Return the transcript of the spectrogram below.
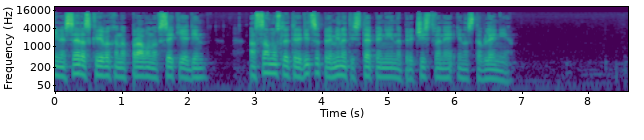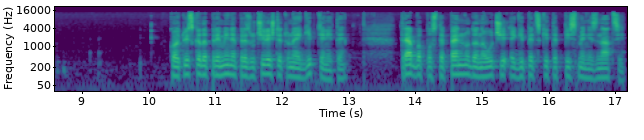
и не се разкриваха направо на всеки един, а само след редица преминати степени на пречистване и наставления. Който иска да премине през училището на египтяните, трябва постепенно да научи египетските писмени знаци.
